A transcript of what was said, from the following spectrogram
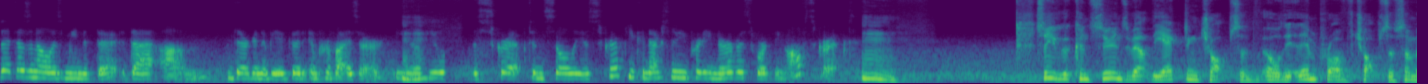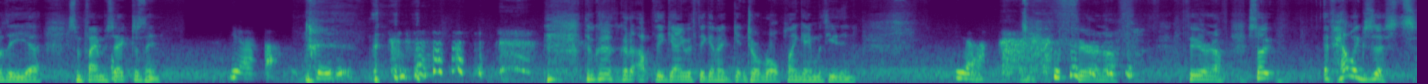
that doesn't always mean that they're, that um, they're going to be a good improviser. You know, if you look at the script and solely a script, you can actually be pretty nervous working off script. So you've got concerns about the acting chops of, or the improv chops of some of the uh, some famous actors. Then Yeah, maybe. they've got to, have got to up their game if they're going to get into a role playing game with you. Then yeah. fair enough. Fair enough. So, if hell exists,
